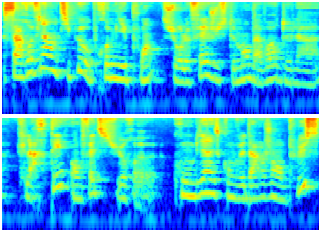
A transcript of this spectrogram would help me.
ça revient un petit peu au premier point sur le fait justement d'avoir de la clarté en fait sur euh, combien est-ce qu'on veut d'argent en plus.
